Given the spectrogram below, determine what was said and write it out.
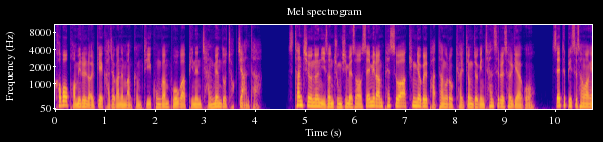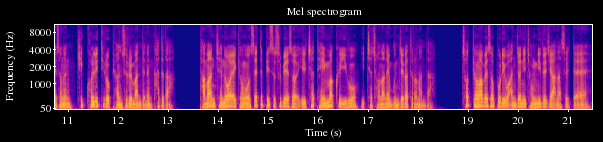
커버 범위를 넓게 가져가는 만큼 뒤 공간 보호가 비는 장면도 적지 않다. 스탄치오는 이선 중심에서 세밀한 패스와 킥력을 바탕으로 결정적인 찬스를 설계하고 세트피스 상황에서는 킥 퀄리티로 변수를 만드는 카드다. 다만 제노아의 경우 세트피스 수비에서 1차 데인마크 이후 2차 전환에 문제가 드러난다. 첫 경합에서 볼이 완전히 정리되지 않았을 때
